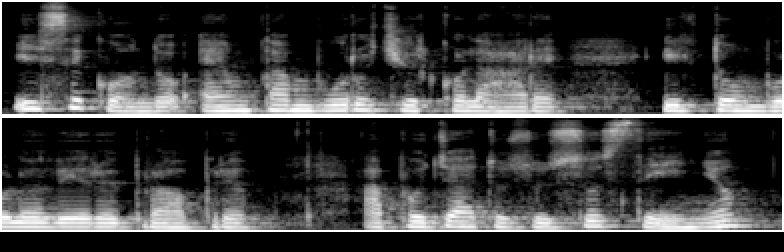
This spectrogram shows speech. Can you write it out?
Il secondo è un tamburo circolare, il tombolo vero e proprio, appoggiato sul sostegno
